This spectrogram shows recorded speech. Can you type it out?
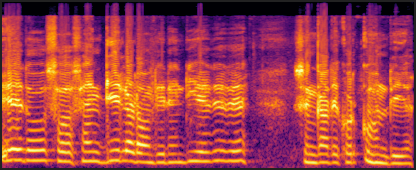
ਇਹ ਦੋ ਸੌ ਸਿੰਗੀ ਲੜਾਉਂਦੀ ਰਹਿੰਦੀ ਹੈ, ਇਹਦੇ ਤੇ ਸਿੰਗਾਂ ਤੇ ਖੁਰਕ ਹੁੰਦੀ ਆ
